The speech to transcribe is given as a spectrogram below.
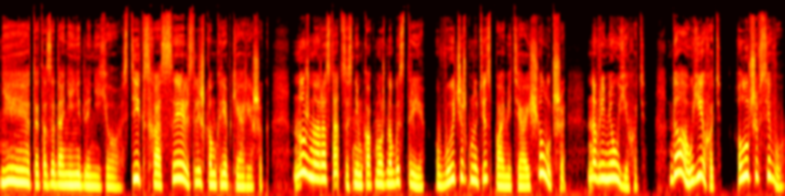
Нет, это задание не для нее. Стикс Хассель — слишком крепкий орешек. Нужно расстаться с ним как можно быстрее, вычеркнуть из памяти, а еще лучше — на время уехать. Да, уехать. Лучше всего.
